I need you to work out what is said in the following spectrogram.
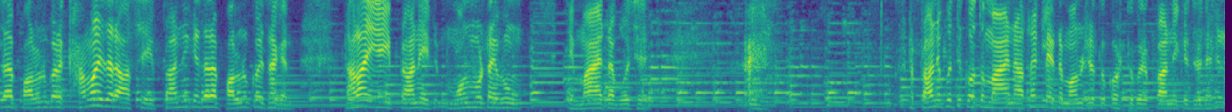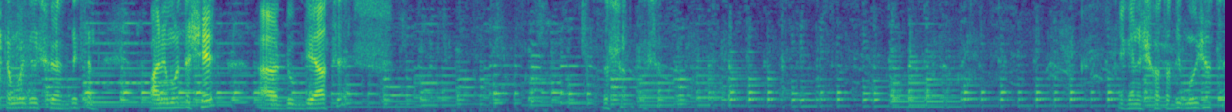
যারা পালন করে, খামারে যারা আছে, প্রাণীকে যারা পালন করে থাকেন, তারাই এই প্রাণীর মর্মটা এবং এই মায়াটা বোঝে। একটা প্রাণীর প্রতি কত মায়া না থাকলে একটা মানুষ এত কষ্ট করে প্রাণীকে ধরে, দেখেন একটা মধ্যে শুয়ে দেখছেন? পানির মধ্যে সে ডুব দিয়ে আছে। দর্শক এখানে শতাধিক মহিষ আছে।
